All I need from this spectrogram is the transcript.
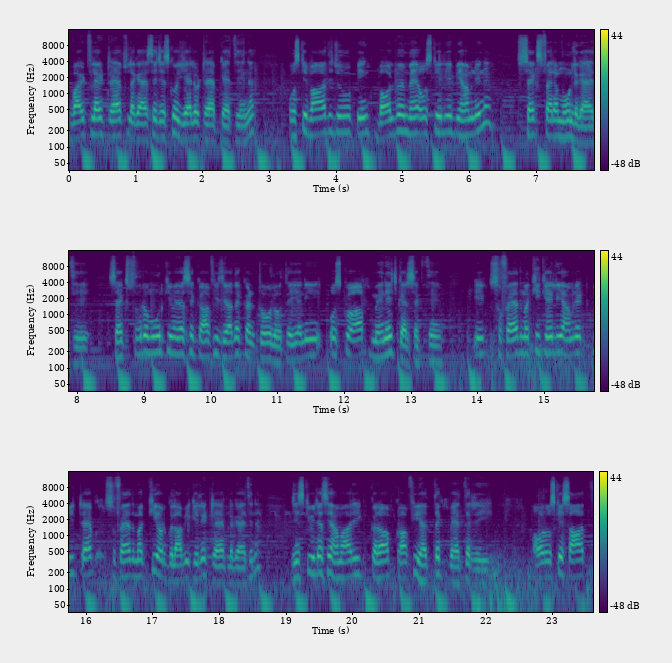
वाइट फ्लाई ट्रैप्स लगाए थे, जिसको येलो ट्रैप कहते हैं ना। उसके बाद जो पिंक बॉलवम है उसके लिए भी हमने ना सेक्स फेरामोन लगाए थे। सेक्स फेरामोन की वजह से काफ़ी ज़्यादा कंट्रोल होते हैं, यानी उसको आप मैनेज कर सकते हैं। एक सफ़ेद मक्खी के लिए हमने भी ट्रैप सफ़ेद मक्खी और गुलाबी के लिए ट्रैप लगाए थे ना, जिसकी वजह से हमारी क्रॉप काफ़ी हद तक बेहतर रही। और उसके साथ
